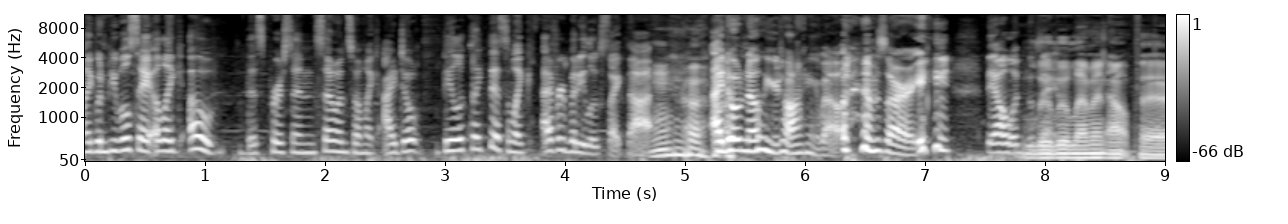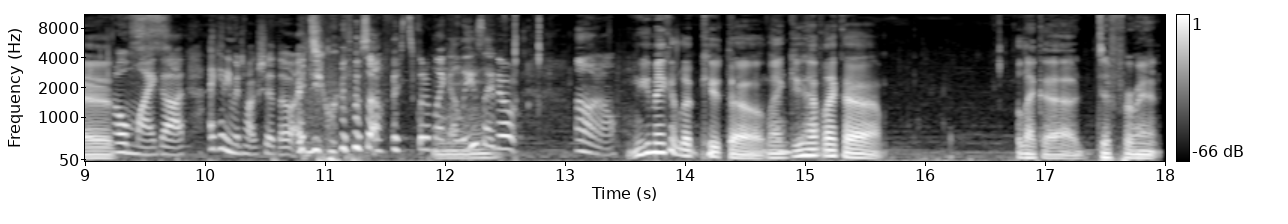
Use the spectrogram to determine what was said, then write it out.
like when people say oh like oh this person so and so. I'm like I don't. They look like this. I'm like everybody looks like that. I don't know who you're talking about. I'm sorry. they all look the same. Lululemon outfits. Oh my god, I can't even talk shit though. I do wear those outfits, but I'm like, at least I Mm. don't. I don't know. You make it look cute though. Like you have like a like a different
